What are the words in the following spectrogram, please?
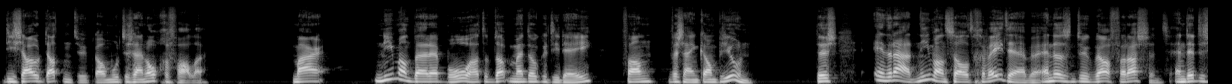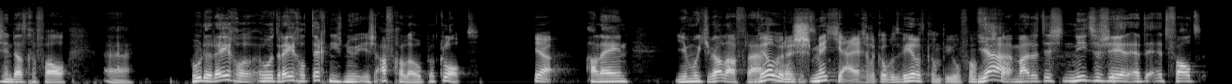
die zou dat natuurlijk wel moeten zijn opgevallen. Maar niemand bij Red Bull had op dat moment ook het idee van we zijn kampioen. Dus inderdaad, niemand zal het geweten hebben. En dat is natuurlijk wel verrassend. En dit is in dat geval uh, hoe, de regel, hoe het regeltechnisch nu is afgelopen, klopt. Ja. Alleen, je moet je wel afvragen. Wel weer een smetje eigenlijk op het wereldkampioen van Verstappen. Ja, maar het is niet zozeer, het, het valt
